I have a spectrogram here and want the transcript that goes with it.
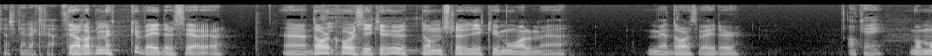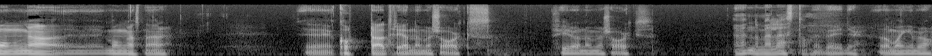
Kanske kan räcka. det har varit mycket Vader-serier. Eh, Dark Horse gick ju ut, de gick ju i mål med, med Darth Vader. Okej. Det var många, eh, många sådana här eh, korta tre nummers arcs. Fyra nummers arcs Jag vet inte om jag läst dem. med Vader. De var inget bra.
